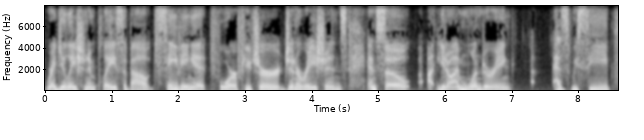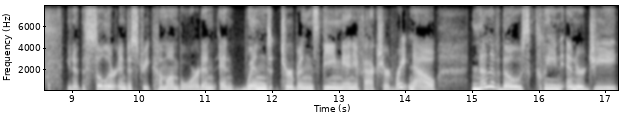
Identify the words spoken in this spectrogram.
regulation in place about saving it for future generations. And so, uh, you know, I'm wondering as we see, you know, the solar industry come on board and, and wind turbines being manufactured right now, none of those clean energy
